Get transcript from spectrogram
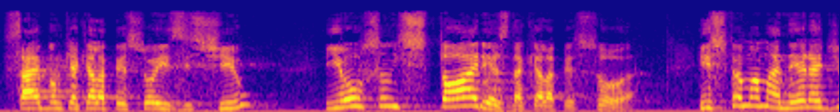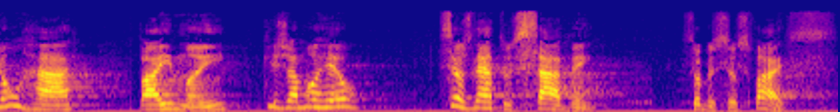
saibam que aquela pessoa existiu e ouçam histórias daquela pessoa. Isto é uma maneira de honrar pai e mãe que já morreu. Seus netos sabem sobre os seus pais?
